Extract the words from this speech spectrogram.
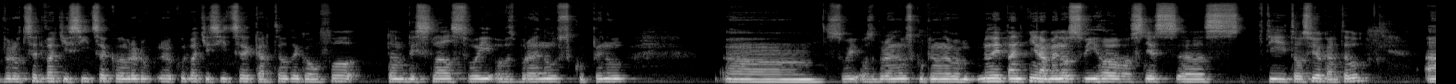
v roce 2000, kolem roku 2000, kartel de Golfo tam vyslal svoji ozbrojenou skupinu uh, svoji ozbrojenou skupinu nebo militantní rameno svého vlastně z, z tý, toho svého kartelu. A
